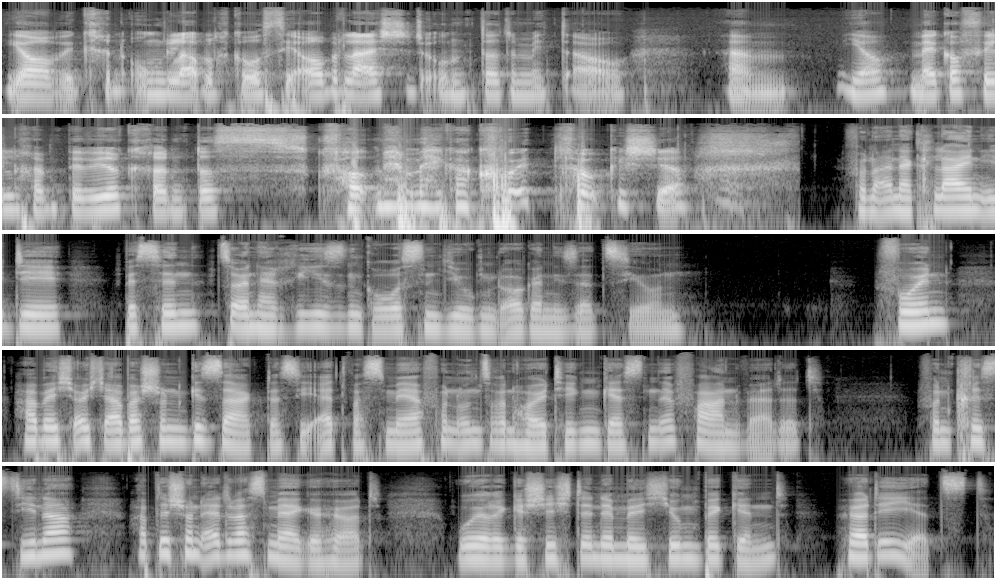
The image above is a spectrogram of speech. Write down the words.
ja wirklich eine unglaublich große Arbeit leistet und damit auch ähm, ja mega viel können bewirken. Und das gefällt mir mega gut, logisch ja. Von einer kleinen Idee bis hin zu einer riesengroßen Jugendorganisation. Vorhin habe ich euch aber schon gesagt, dass ihr etwas mehr von unseren heutigen Gästen erfahren werdet. Von Christina habt ihr schon etwas mehr gehört. Wo ihre Geschichte in der Milchjugend beginnt, hört ihr jetzt.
